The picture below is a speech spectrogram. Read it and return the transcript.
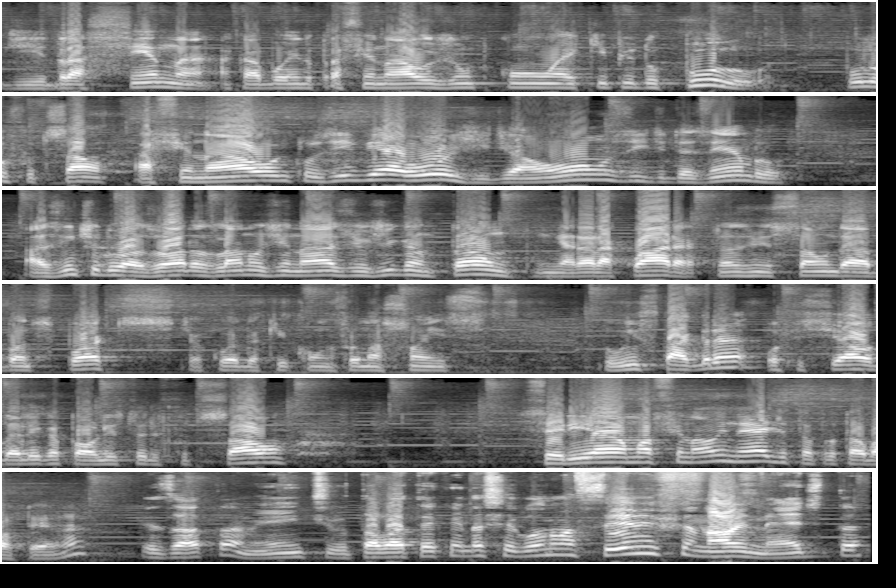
de Dracena acabou indo para a final junto com a equipe do Pulo, Pulo Futsal. A final, inclusive, é hoje, dia 11 de dezembro, às 22 horas lá no ginásio Gigantão em Araraquara, transmissão da Band Esportes, de acordo aqui com informações do Instagram oficial da Liga Paulista de Futsal. Seria uma final inédita para o Taubaté, né? Exatamente. O Taubaté que ainda chegou numa semifinal inédita,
